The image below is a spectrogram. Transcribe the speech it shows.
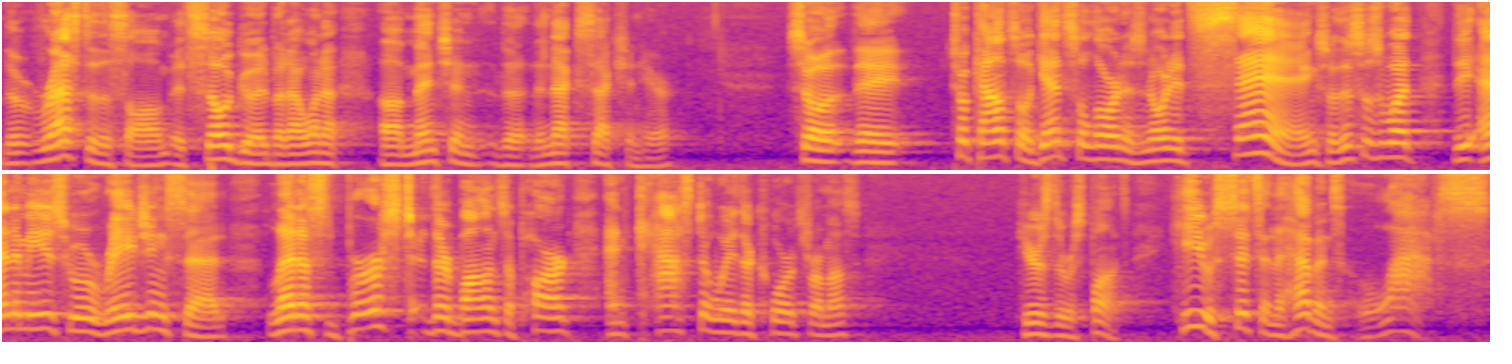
the rest of the psalm. It's so good, but I want to uh, mention the, the next section here. So they took counsel against the Lord and his anointed, sang. So this is what the enemies who were raging said Let us burst their bonds apart and cast away their cords from us. Here's the response He who sits in the heavens laughs,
